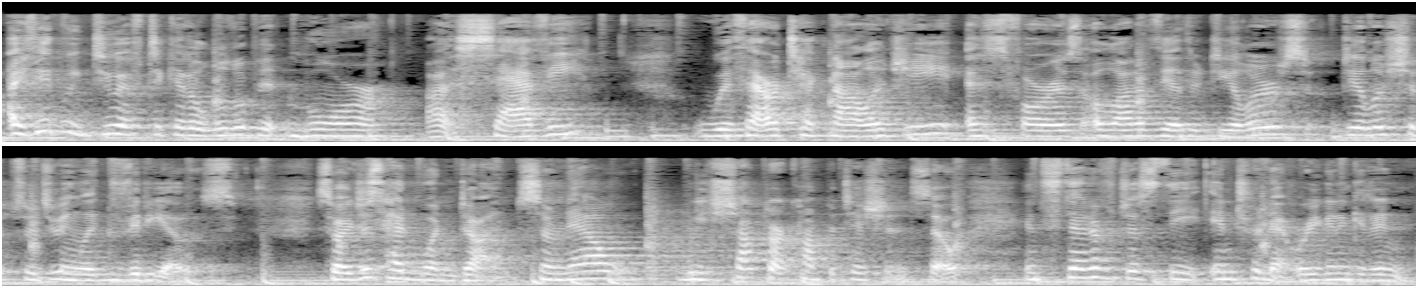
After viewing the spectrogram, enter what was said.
I think we do have to get a little bit more uh, savvy with our technology as far as a lot of the other dealers dealerships are doing like videos. So i just had one done. So now we shopped our competition. So instead of just the internet where you're going to get an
